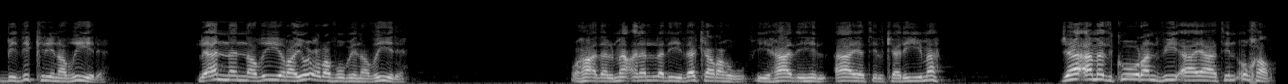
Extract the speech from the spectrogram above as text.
بذكر نظيره لأن النظير يعرف بنظيره. وهذا المعنى الذي ذكره في هذه الآية الكريمة جاء مذكورا في آيات أخر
